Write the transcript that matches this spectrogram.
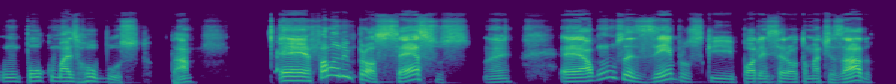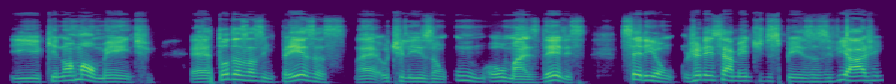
um pouco mais robusto, tá? É, falando em processos, né, é, alguns exemplos que podem ser automatizados e que normalmente é, todas as empresas né, utilizam um ou mais deles seriam o gerenciamento de despesas e viagem,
